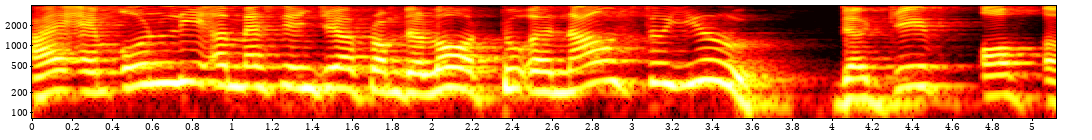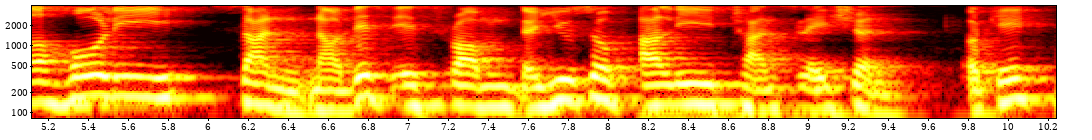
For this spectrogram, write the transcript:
I am only a messenger from the Lord to announce to you the gift of a holy son. Now, this is from the Yusuf Ali translation. Okay.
